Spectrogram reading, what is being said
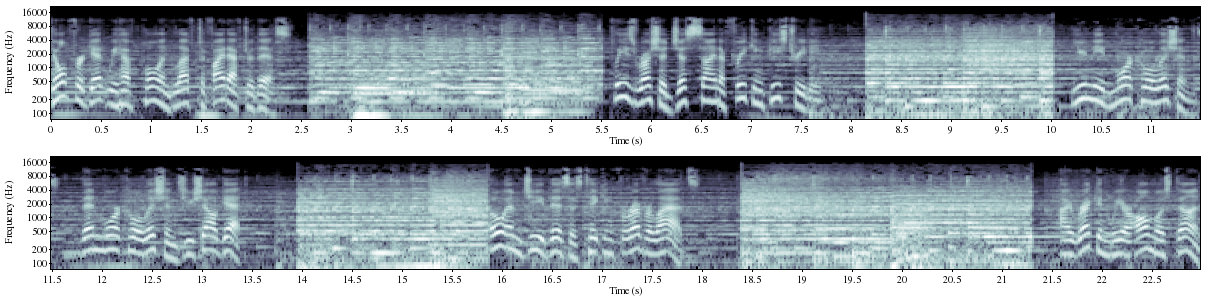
Don't forget we have Poland left to fight after this. Please Russia just sign a freaking peace treaty. You need more coalitions. Then more coalitions you shall get. OMG this is taking forever lads. I reckon we are almost done.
